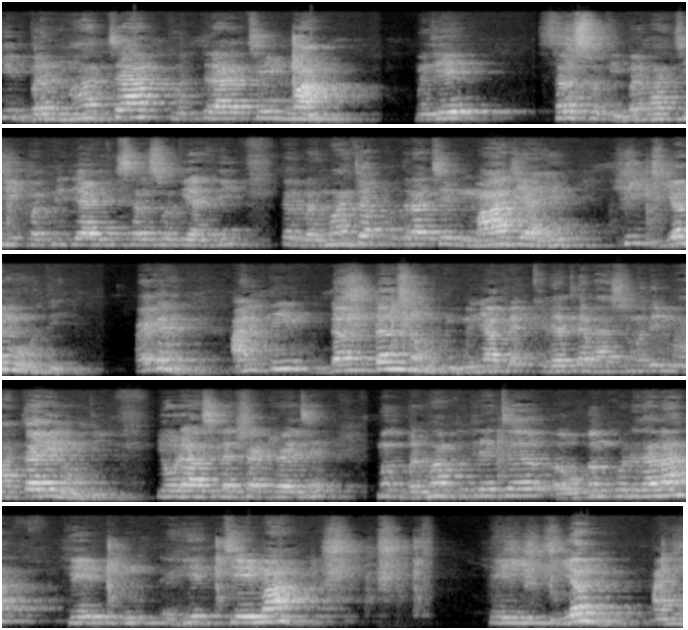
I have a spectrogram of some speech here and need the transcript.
की ब्रह्माच्या पुत्राचे मा म्हणजे सरस्वती. ब्रह्माची पत्नी जी आहे ती सरस्वती आहे. ती तर ब्रह्माच्या पुत्राचे मा जी आहे ही यंग होती. आहे का नाही? आणि ती डंगडंग नव्हती. म्हणजे आपल्या खेड्यातल्या भाषेमध्ये म्हातारी नव्हती. एवढं असं लक्षात ठेवायचंय. मग ब्रह्मापुत्रेचं उगम कुठे झाला? हे हे चेमा हे यंग आणि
